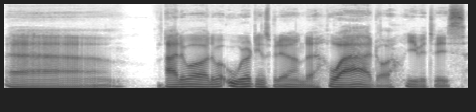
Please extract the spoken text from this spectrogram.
Eh, det, var, det var oerhört inspirerande och är då givetvis.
